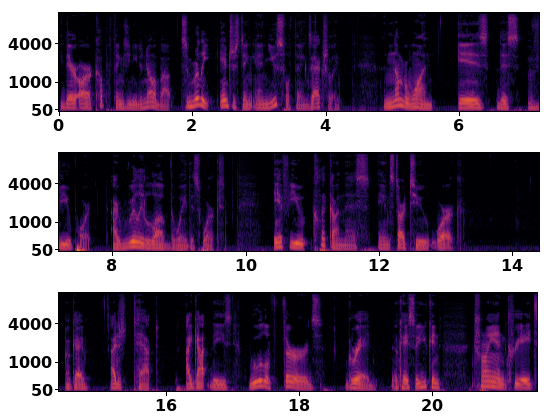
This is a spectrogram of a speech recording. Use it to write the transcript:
there are a couple things you need to know about. Some really interesting and useful things actually. Number one is this viewport. I really love the way this works. If you click on this and start to work, okay, I just tapped, I got these rule of thirds grid, okay, so you can try and create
